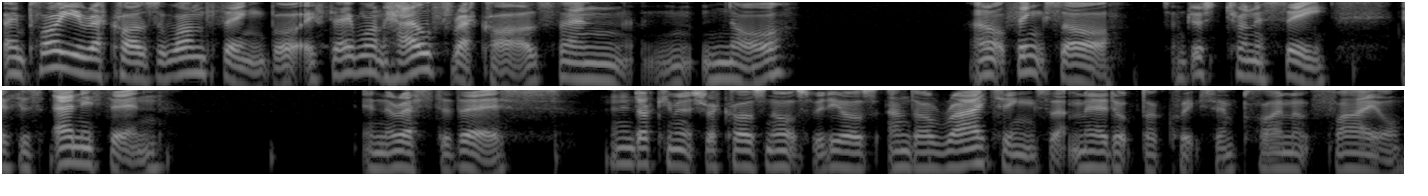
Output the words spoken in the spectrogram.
employee records are one thing, but if they want health records, then no, I don't think so. so. I'm just trying to see if there's anything in the rest of this. Any documents, records, notes, videos, and or writings that made up Todd Click's employment file.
